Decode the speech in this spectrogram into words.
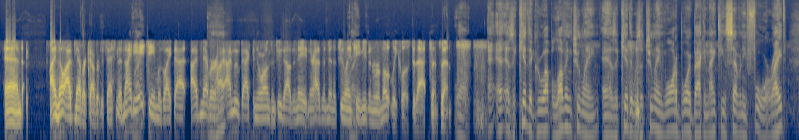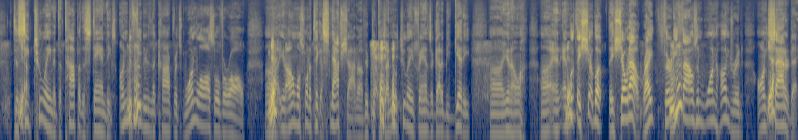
And I know I've never covered a sense. The '98 team was like that. I've never. Mhm. I, I moved back to New Orleans in 2008, and there hasn't been a Tulane Right. team even remotely close to that since then. Well, as a kid that grew up loving Tulane, as a kid that was a Tulane water boy back in 1974, right? To see Tulane at the top of the standings, undefeated in the conference, one loss overall. Uh, Yeah. You know, I almost want to take a snapshot of it because I know Tulane fans have got to be giddy. Uh, you know, uh, and and look, they show look they showed out right, thirty thousand one hundred on Yeah. Saturday.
